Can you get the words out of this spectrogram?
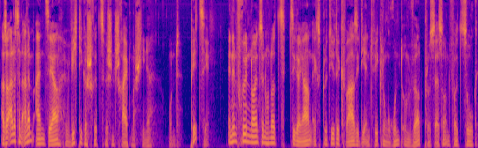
Also alles in allem ein sehr wichtiger Schritt zwischen Schreibmaschine und PC. In den frühen 1970er Jahren explodierte quasi die Entwicklung rund um Word-Prozessor und vollzog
